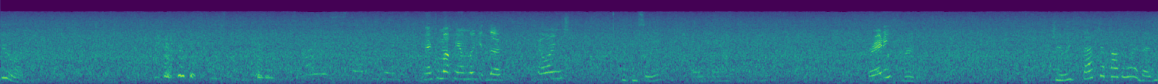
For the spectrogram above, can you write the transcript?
Now come up here and look at the colorings. You can see it. Ready? Ready. Julie, back up out of the way, baby.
